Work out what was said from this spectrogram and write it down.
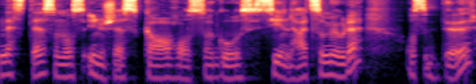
neste som oss ønsker skal ha så god synlighet som mulig, oss bør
